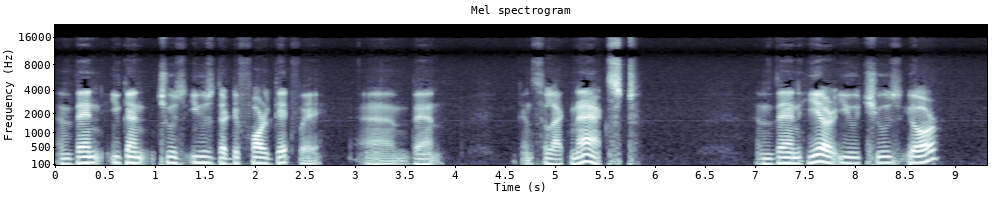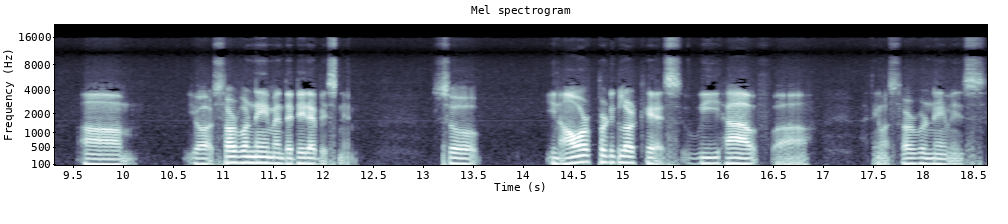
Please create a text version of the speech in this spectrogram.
and then you can choose use the default gateway, and then you can select next, and then here you choose your um, your server name and the database name. So in our particular case we have uh, I think our server name is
